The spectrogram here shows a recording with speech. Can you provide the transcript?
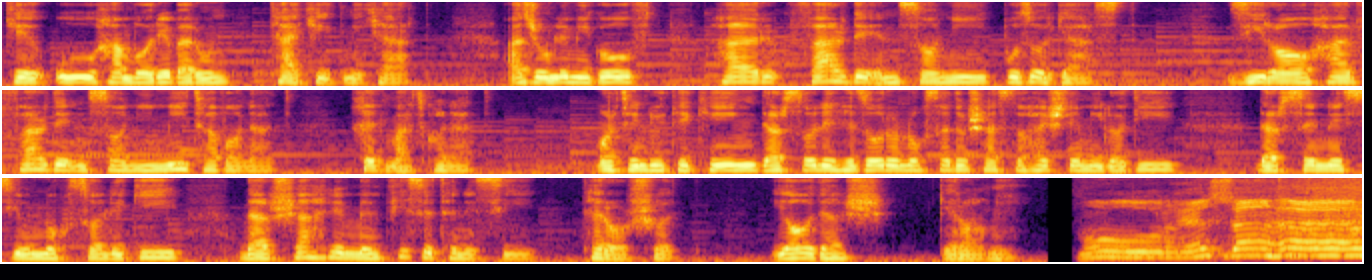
که او همواره بر اون تاکید می کرد از جمله می گفت هر فرد انسانی بزرگ است زیرا هر فرد انسانی می تواند خدمت کند. مارتین لوت کینگ در سال 1968 میلادی در سن 39 سالگی در شهر منفیس تنسی ترور شد. یادش گرامی. مرغ سهر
